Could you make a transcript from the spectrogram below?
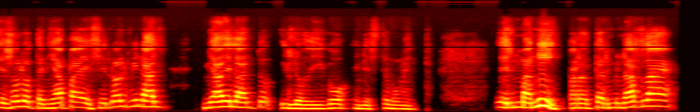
Eso lo tenía para decirlo al final, me adelanto y lo digo en este momento. El maní, para terminar la,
